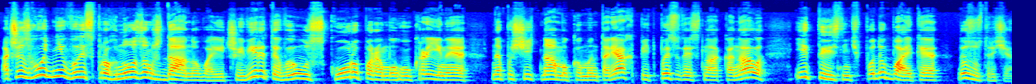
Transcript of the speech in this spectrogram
А чи згодні ви з прогнозом Жданова і чи вірите ви у скору перемогу України? Напишіть нам у коментарях, підписуйтесь на канал і тисніть вподобайки. До зустрічі!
